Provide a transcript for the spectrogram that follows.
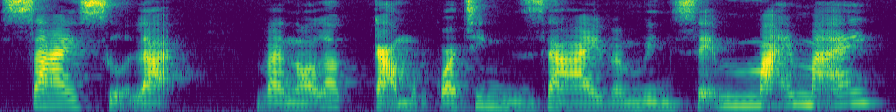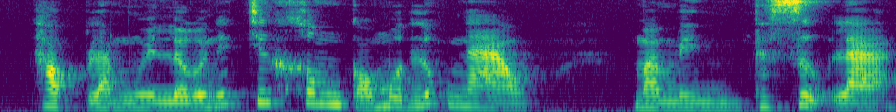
sai sửa lại và nó là cả một quá trình dài và mình sẽ mãi mãi học làm người lớn ấy chứ không có một lúc nào mà mình thật sự là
